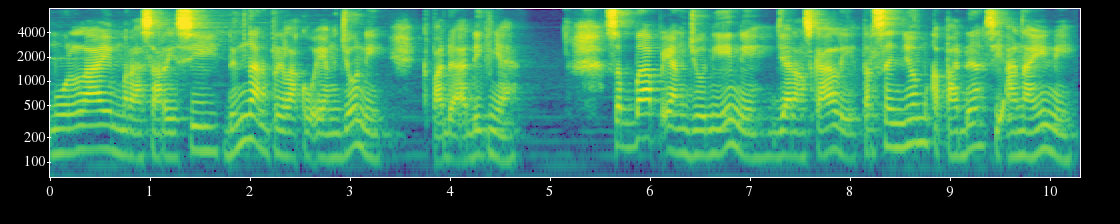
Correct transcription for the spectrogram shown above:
mulai merasa risih dengan perilaku Yang Joni kepada adiknya. Sebab Yang Joni ini jarang sekali tersenyum kepada si Ana ini.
